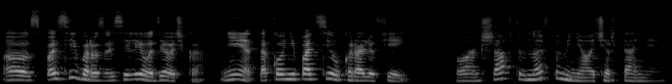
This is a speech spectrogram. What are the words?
«Э, «Спасибо, развеселила девочка. Нет, такой не под силу королю фей». Ландшафт вновь поменял очертания.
